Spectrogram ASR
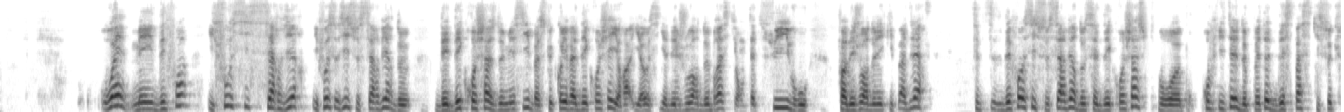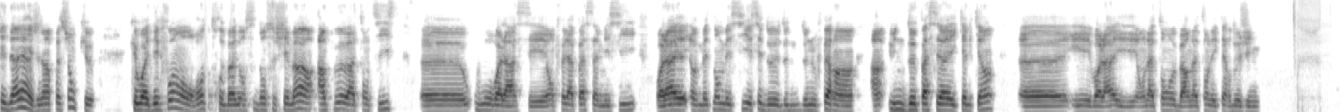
Ouais, mais des fois, il faut aussi servir, il faut aussi se servir de des décrochages de Messi parce que quand il va décrocher, il y aura, il y a aussi il y a des joueurs de Brest qui vont peut-être suivre ou enfin des joueurs de l'équipe adverse. Des fois aussi se servir de ces décrochages pour, euh, pour profiter de peut-être d'espace qui se crée derrière. Et j'ai l'impression que que des fois on rentre bah, dans, ce schéma un peu attentiste euh, où voilà, c'est on fait la passe à Messi. Voilà, maintenant Messi essaie de, de, nous faire un, un une deux passer avec quelqu'un euh, et voilà, et on attend, bah, on attend de génie.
